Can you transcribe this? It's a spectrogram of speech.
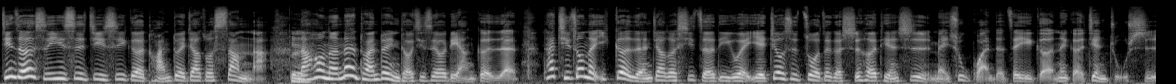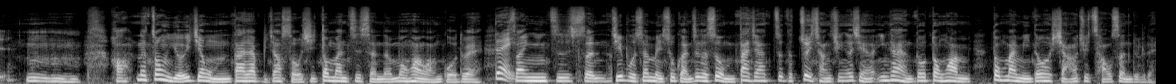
金泽二十一世纪是一个团队叫做。上拿。然后呢，那个团队里头其实有两个人，他其中的一个人叫做西泽立卫，也就是做这个石和田市美术馆的这一个那个建筑师。嗯嗯，好，那终于有一间我们大家比较熟悉动漫之神的梦幻王国，对对，三鹰之森吉普森美术馆，这个是我们大家这个最常青，而且应该很多动画动漫迷都想要去朝圣，对不对？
